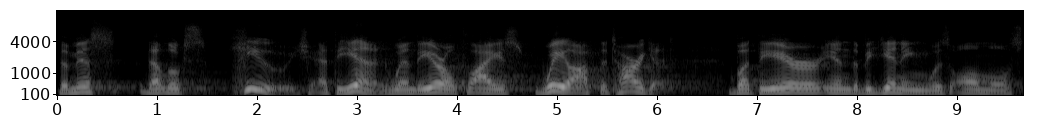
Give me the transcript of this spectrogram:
The miss that looks huge at the end when the arrow flies way off the target, but the error in the beginning was almost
